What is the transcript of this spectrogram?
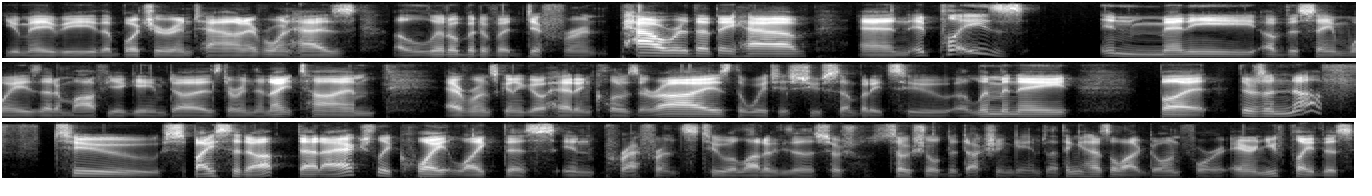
you may be the butcher in town. Everyone has a little bit of a different power that they have and it plays in many of the same ways that a mafia game does during the nighttime. Everyone's going to go ahead and close their eyes. The witches choose somebody to eliminate but there's enough to spice it up that I actually quite like this in preference to a lot of these other social social deduction games. I think it has a lot going for it. Aaron, you've played this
